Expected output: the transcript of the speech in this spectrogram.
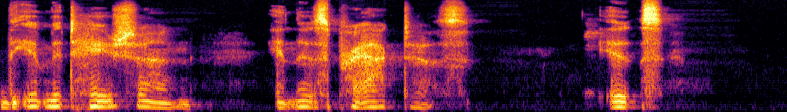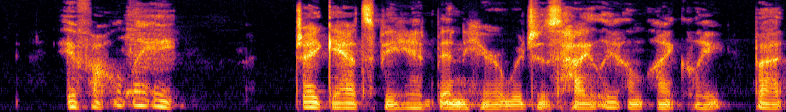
the invitation in this practice is if only Jay Gatsby had been here, which is highly unlikely, but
